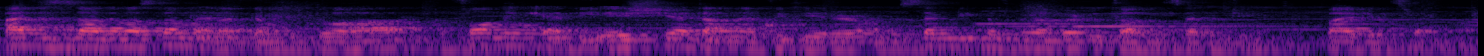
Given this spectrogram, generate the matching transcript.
Hi, this is Atif Aslam and I'm coming to Doha performing at the Asia Town Amphitheatre on the 17th of November 2017. Buy tickets right now.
